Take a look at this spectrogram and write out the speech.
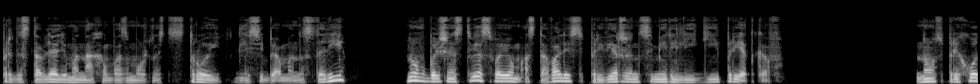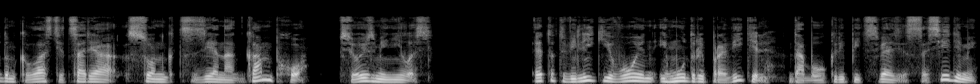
предоставляли монахам возможность строить для себя монастыри, но в большинстве своем оставались приверженцами религии предков. Но с приходом к власти царя Сонгцзена Гампхо все изменилось. Этот великий воин и мудрый правитель, дабы укрепить связи с соседями,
